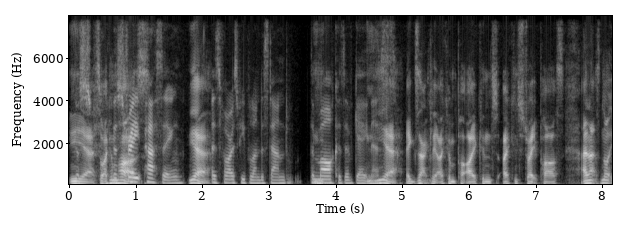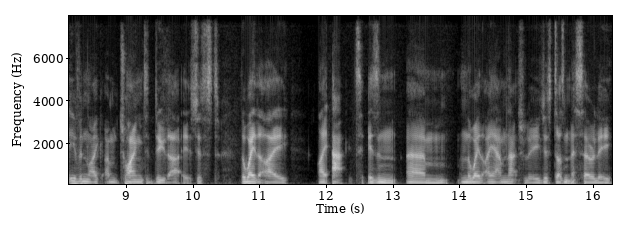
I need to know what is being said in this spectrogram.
The yeah. So I can the pass. straight passing yeah, as far as people understand the markers of gayness yeah, exactly. I can I can I can straight pass, and that's not even like I'm trying to do that. It's just the way that I I act isn't um and the way that I am naturally just doesn't necessarily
